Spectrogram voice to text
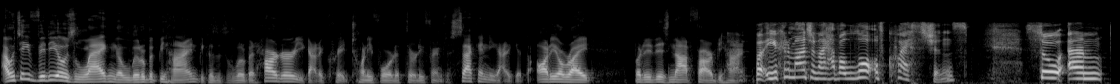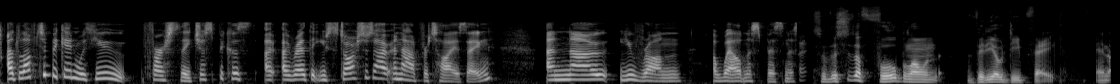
I would say video is lagging a little bit behind because it's a little bit harder. You got to create 24 to 30 frames a second. You got to get the audio right, but it is not far behind. But you can imagine I have a lot of questions. So um, I'd love to begin with you firstly, just because I, I read that you started out in advertising and now you run a wellness business. So this is a full-blown video deepfake and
